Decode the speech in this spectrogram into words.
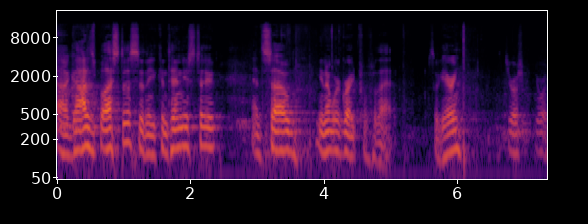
uh, God has blessed us and He continues to. And so, you know, we're grateful for that. So, Gary, it's yours. yours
